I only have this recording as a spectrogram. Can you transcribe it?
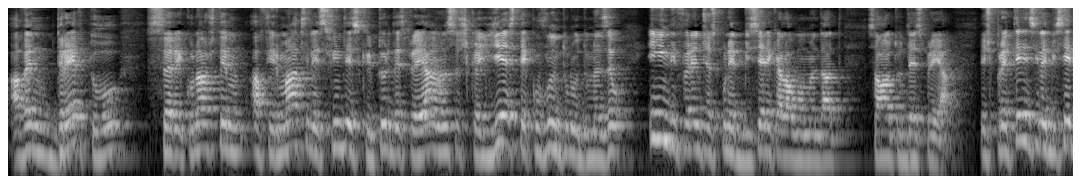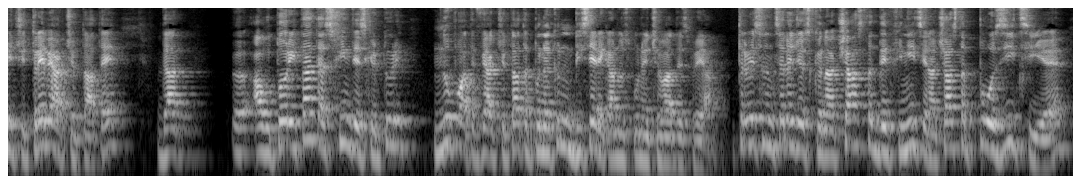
avem dreptul să recunoaștem afirmațiile Sfintei Scripturi despre ea însăși că este cuvântul lui Dumnezeu, indiferent ce spune biserica la un moment dat sau altul despre ea. Deci pretențiile bisericii trebuie acceptate, dar uh, autoritatea Sfintei Scripturi nu poate fi acceptată până când biserica nu spune ceva despre ea. Trebuie să înțelegeți că în această definiție, în această poziție,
